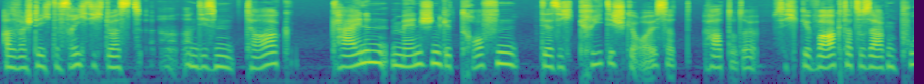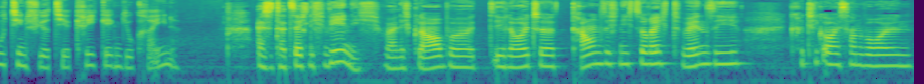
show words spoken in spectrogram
Also verstehe ich das richtig? Du hast an diesem Tag keinen Menschen getroffen, der sich kritisch geäußert hat oder sich gewagt hat zu sagen, Putin führt hier Krieg gegen die Ukraine? Also tatsächlich wenig, weil ich glaube, die Leute trauen sich nicht so recht, wenn sie Kritik äußern wollen.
